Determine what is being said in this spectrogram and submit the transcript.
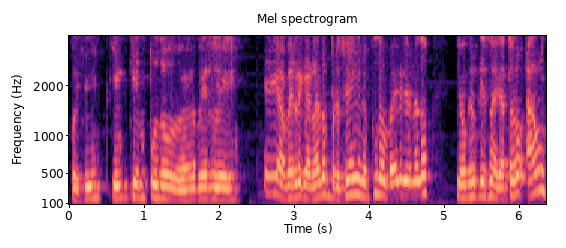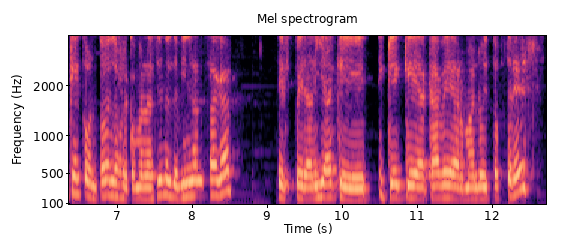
pues sí, quién, quién pudo haberle, eh, haberle ganado, pero si alguien le pudo haber ganado, yo creo que es Nagatoro, aunque con todas las recomendaciones de Vinland Saga, esperaría que, que, que acabe armando el top 3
